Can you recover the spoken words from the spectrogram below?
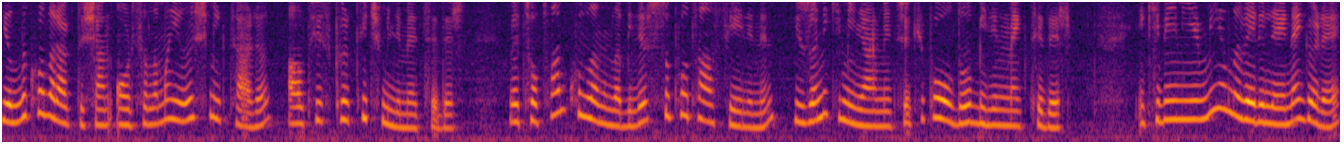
yıllık olarak düşen ortalama yağış miktarı 643 milimetredir ve toplam kullanılabilir su potansiyelinin 112 milyar metreküp olduğu bilinmektedir. 2020 yılı verilerine göre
